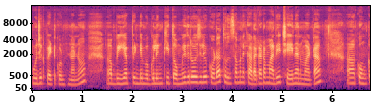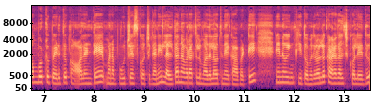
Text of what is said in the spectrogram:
పూజకు పెట్టుకుంటున్నాను. బియ్య పిండి ముగ్గులు ఇంక ఈ తొమ్మిది రోజులు కూడా తులసమ్మని కడగడం అది చేయను అనమాట కుంకుమ బొట్లు పెడుతూ కావాలంటే మన పూజ చేసుకోవచ్చు కానీ లలిత నవరాత్రులు మొదలవుతున్నాయి కాబట్టి నేను ఇంక ఈ తొమ్మిది రోజులు కడగదలుచుకోలేదు.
